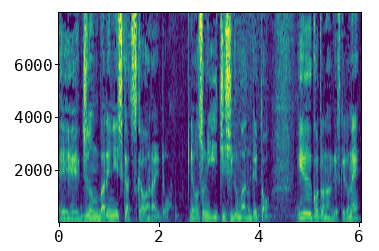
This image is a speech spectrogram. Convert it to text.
えー、順張りにしか使わないと。要するに1シグマ抜けと。いうことなんですけどね。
